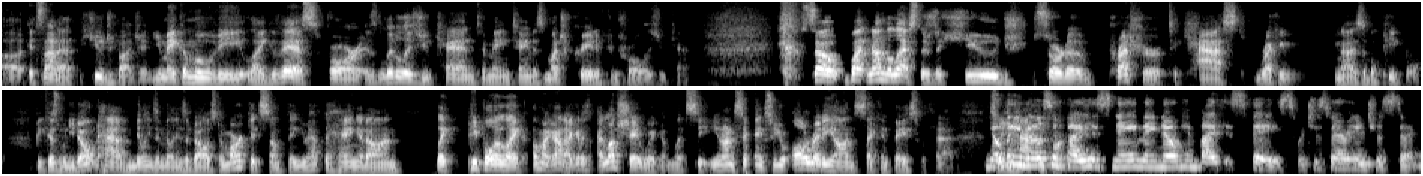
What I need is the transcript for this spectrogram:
uh, it's not a huge budget you make a movie like this for as little as you can to maintain as much creative control as you can so but nonetheless there's a huge sort of pressure to cast recognizable people because when you don't have millions and millions of dollars to market something you have to hang it on like people are like, oh my God, I got I love Shea Whigham. Let's see. You know what I'm saying? So you're already on second base with that. Nobody so knows him by his name. They know him by his face, which is very interesting.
